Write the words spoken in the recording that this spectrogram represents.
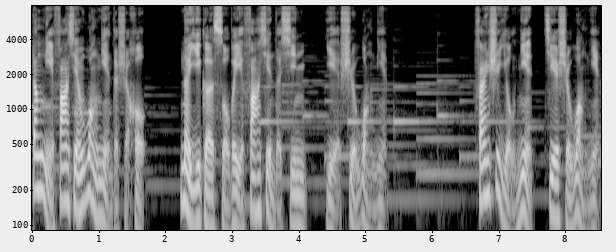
当你发现妄念的时候，那一个所谓发现的心也是妄念。凡是有念，皆是妄念。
